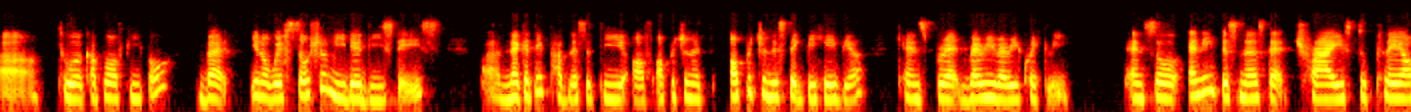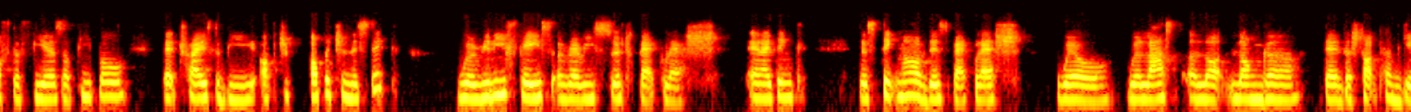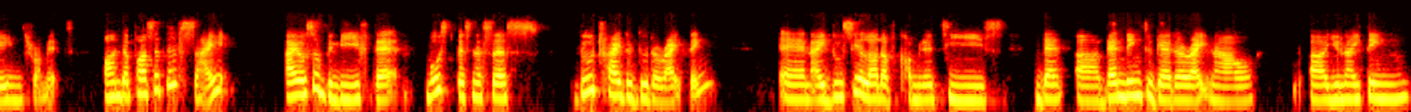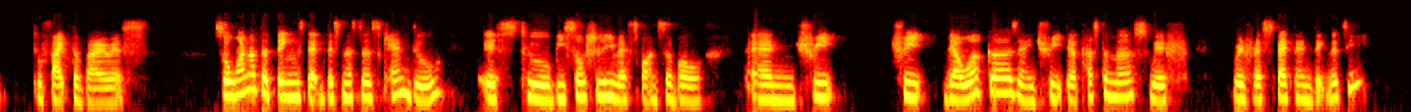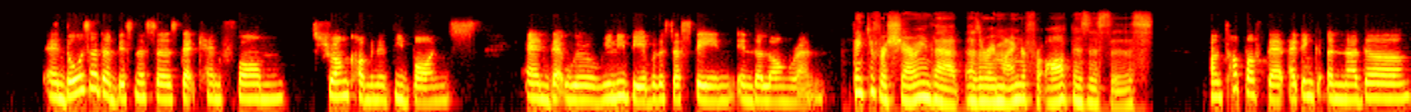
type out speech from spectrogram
uh, to a couple of people but you know with social media these days uh, negative publicity of opportunity, opportunistic behavior can spread very very quickly. And so any business that tries to play off the fears of people that tries to be op- opportunistic will really face a very swift backlash. And i think the stigma of this backlash will will last a lot longer than the short-term gains from it. On the positive side i also believe that most businesses do try to do the right thing. And i do see a lot of communities bend, uh, bending together right now uh, uniting to fight the virus so one of the things that businesses can do is to be socially responsible and treat treat their workers and treat their customers with with respect and dignity. And those are the businesses that can form strong community bonds and that will really be able to sustain in the long run. Thank you for sharing that as a reminder for all businesses. On top of that, I think another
